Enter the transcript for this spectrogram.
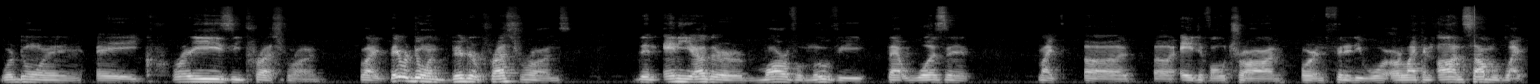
were doing a crazy press run. Like they were doing bigger press runs than any other Marvel movie that wasn't like uh, uh Age of Ultron or Infinity War or like an ensemble like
